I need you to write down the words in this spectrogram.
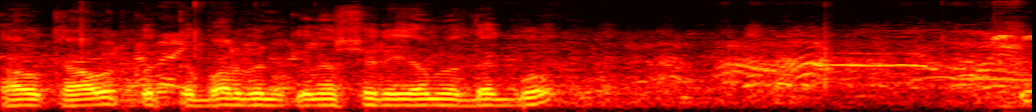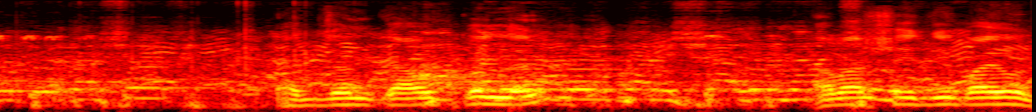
কাউকে আউট করতে পারবেন কিনা সেটাই আমরা দেখব। একজনকে আউট করলেন, আবার সেই দীপায়ন।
